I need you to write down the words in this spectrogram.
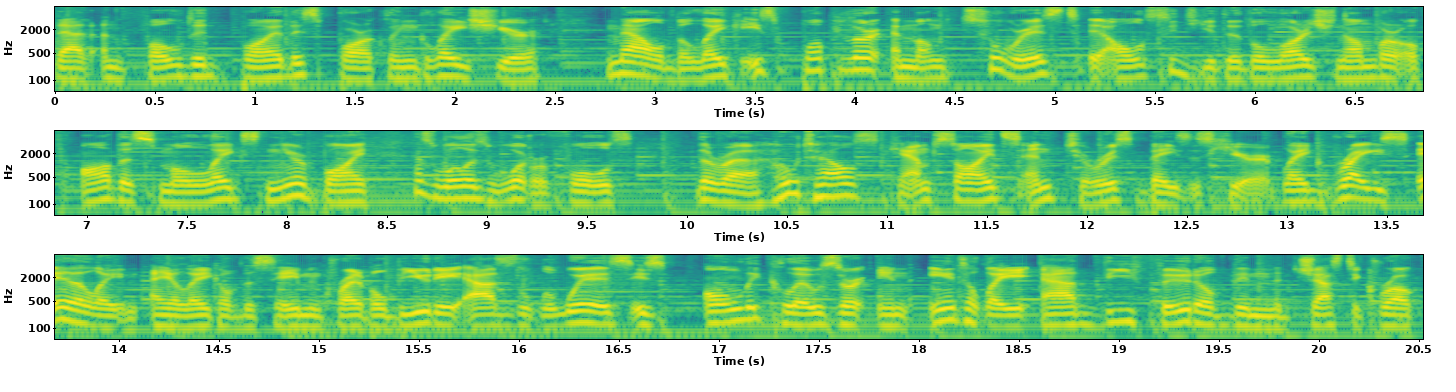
that unfolded by the sparkling glacier. Now, the lake is popular among tourists also due to the large number of other small lakes nearby as well as waterfalls. There are hotels, campsites and tourist bases here. Lake Brace, Italy, a lake of the same incredible beauty as Louise is only closer in Italy at the foot of the majestic rock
